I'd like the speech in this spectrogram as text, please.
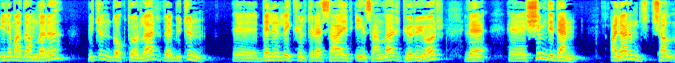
bilim adamları, bütün doktorlar ve bütün e, belirli kültüre sahip insanlar görüyor ve e, şimdiden alarm çal,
